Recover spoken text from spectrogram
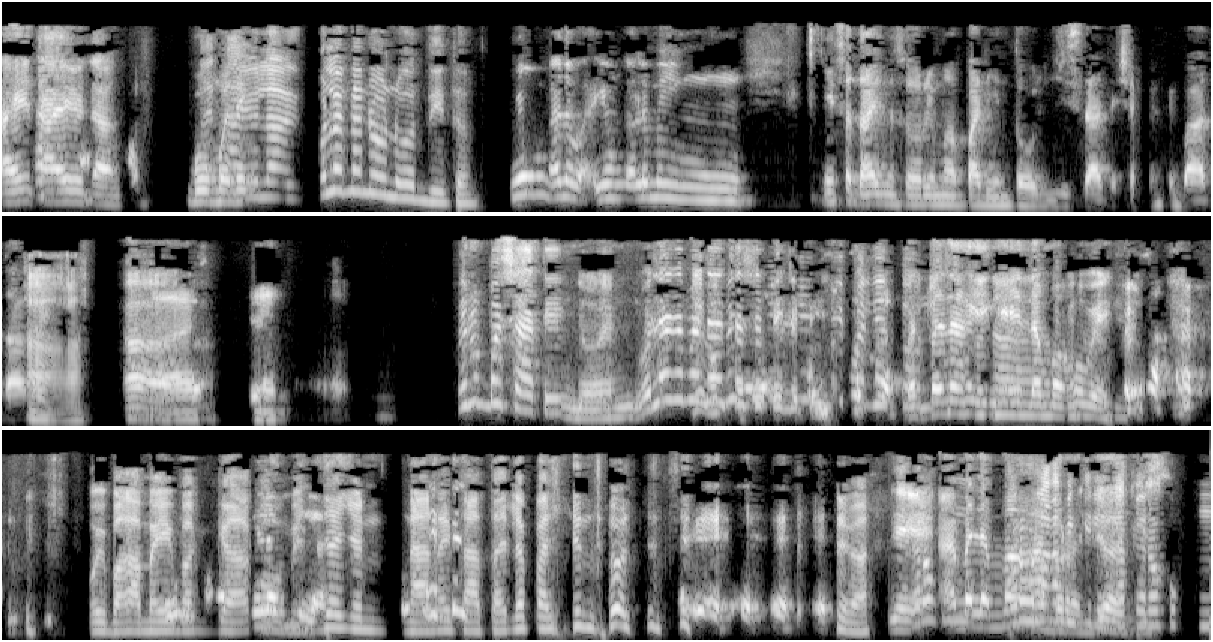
Lang. Tayo bumalik. lang. Walang nanonood dito. Yung ano, ba, yung alam mo yung yung sa dinosaur, yung mga paleontologists dati siya, yung bata. Ah. Ah, yan. pero ba sa atin nun? Wala naman okay, sa Pilipinas. Ba't ba nangingilam ako eh? Uy, baka may mag-comment dyan yung nanay tatay na paleontologist. Di ba? Hindi, Pero ah, kung, malamang pero wala. Pero kung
